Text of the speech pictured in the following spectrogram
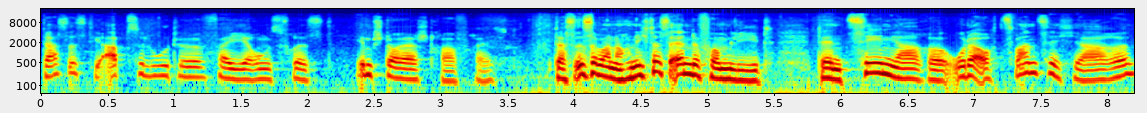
Das ist die absolute Verjährungsfrist im Steuerstrafrecht. Das ist aber noch nicht das Ende vom Lied, denn zehn Jahre oder auch 20 Jahre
